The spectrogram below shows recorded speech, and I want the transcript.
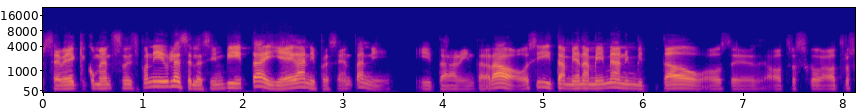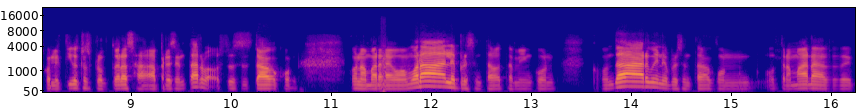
se ve que comediantes están disponibles, se les invita y llegan y presentan y, y Tararín Tararao. Sí, también a mí me han invitado a, otros, a otros colectivos, otras productoras a, presentar. Entonces he estado con, con la Mara de Goma Moral, he presentado también con, con Darwin, he presentado con otra Mara de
